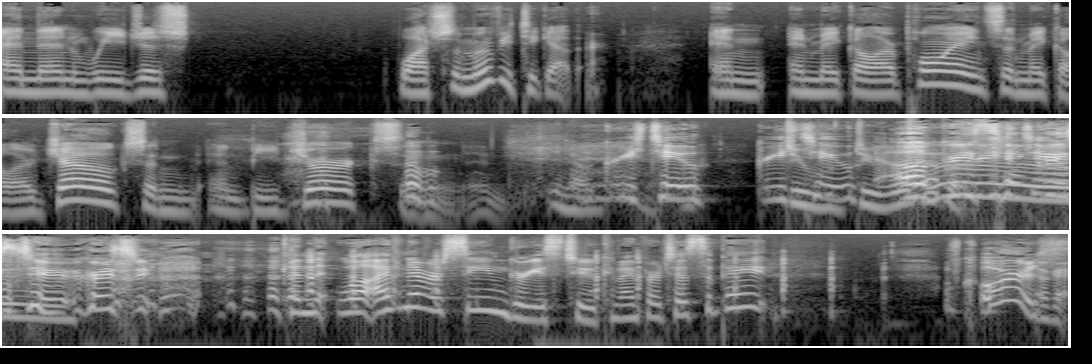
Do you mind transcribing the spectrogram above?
and then we just watch the movie together. And, and make all our points and make all our jokes and, and be jerks and, and you know Grease two. Grease do, two. do Oh. Grease Grease too. Grease too. Grease too. Can, well, I've never seen Grease 2. Can I participate? Of course. Okay.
